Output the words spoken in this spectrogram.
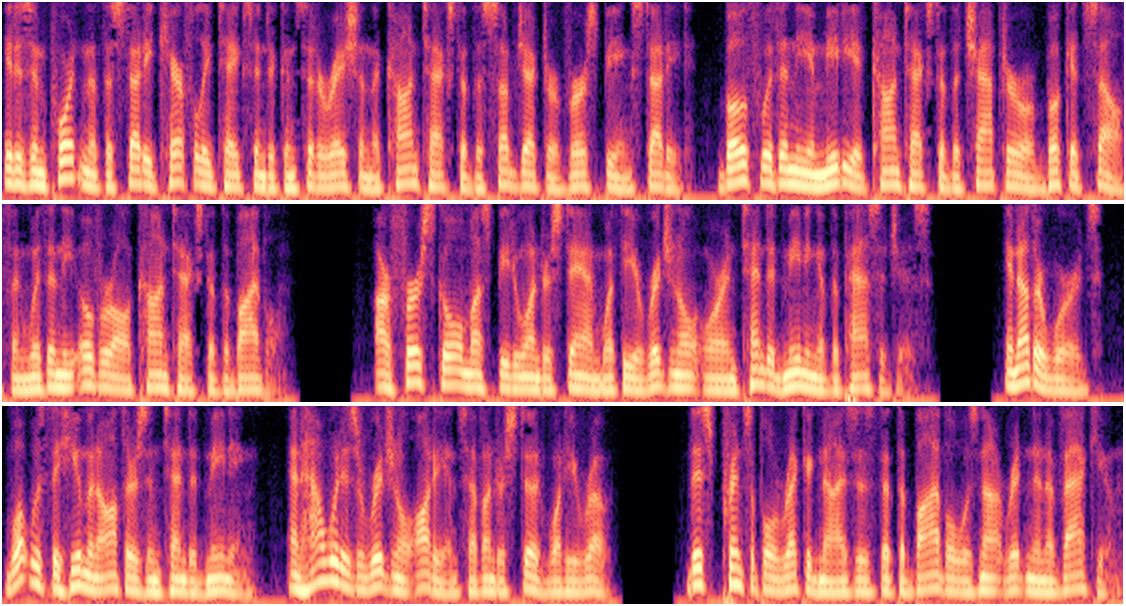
it is important that the study carefully takes into consideration the context of the subject or verse being studied, both within the immediate context of the chapter or book itself and within the overall context of the Bible. Our first goal must be to understand what the original or intended meaning of the passage is. In other words, what was the human author's intended meaning, and how would his original audience have understood what he wrote? This principle recognizes that the Bible was not written in a vacuum,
